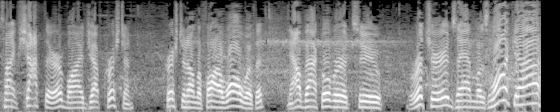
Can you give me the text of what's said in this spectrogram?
type shot there by Jeff Christian. Christian on the far wall with it. Now back over to Richards and Maslonka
